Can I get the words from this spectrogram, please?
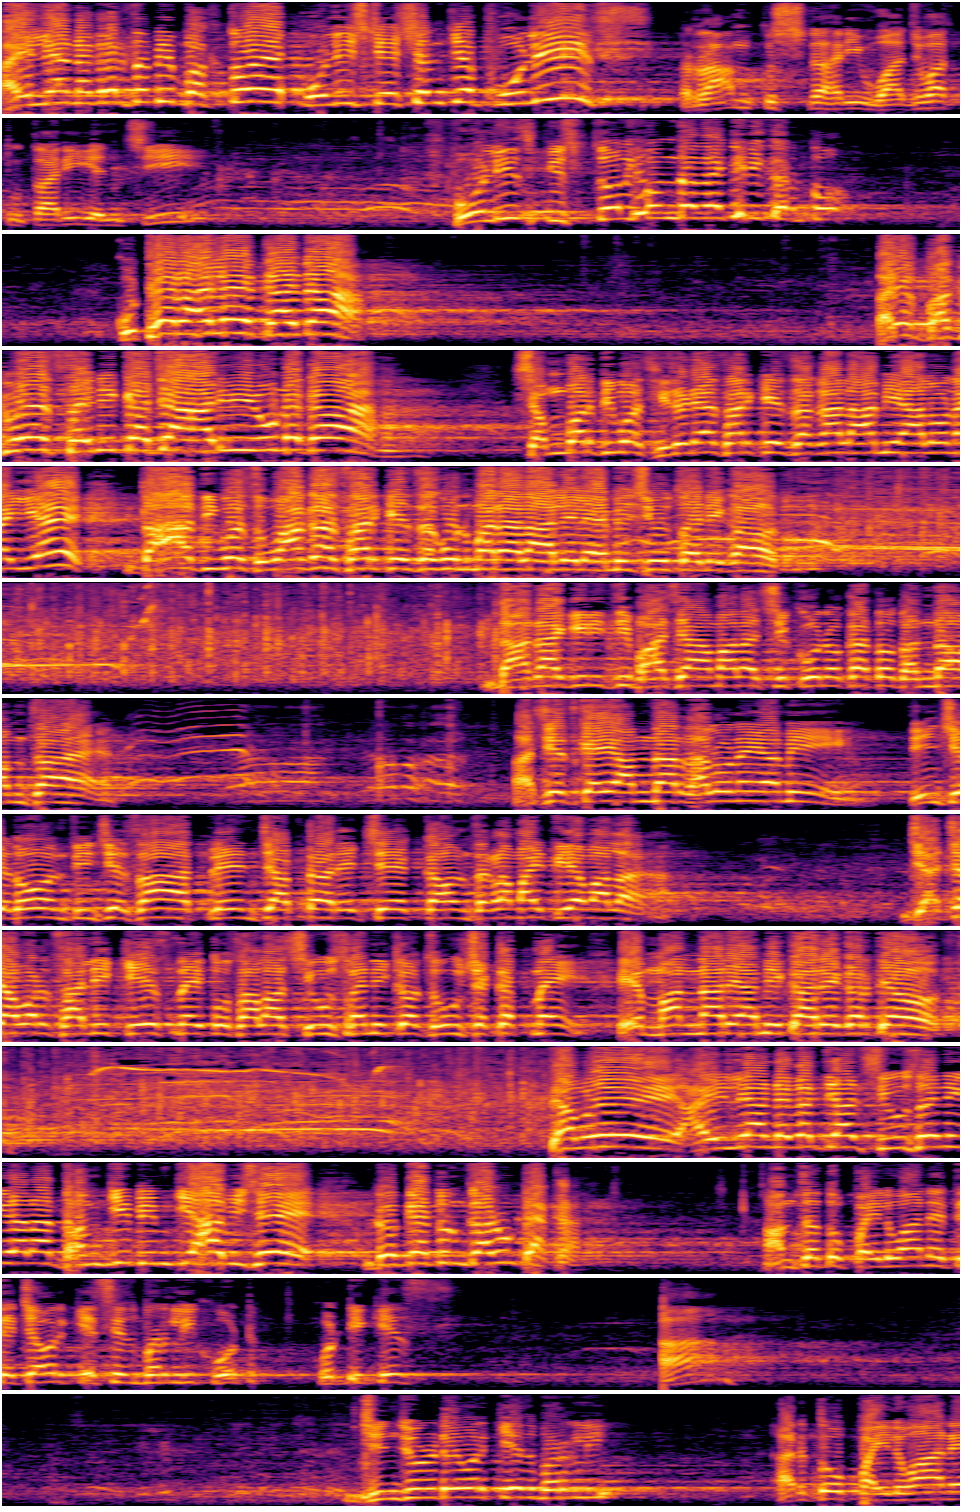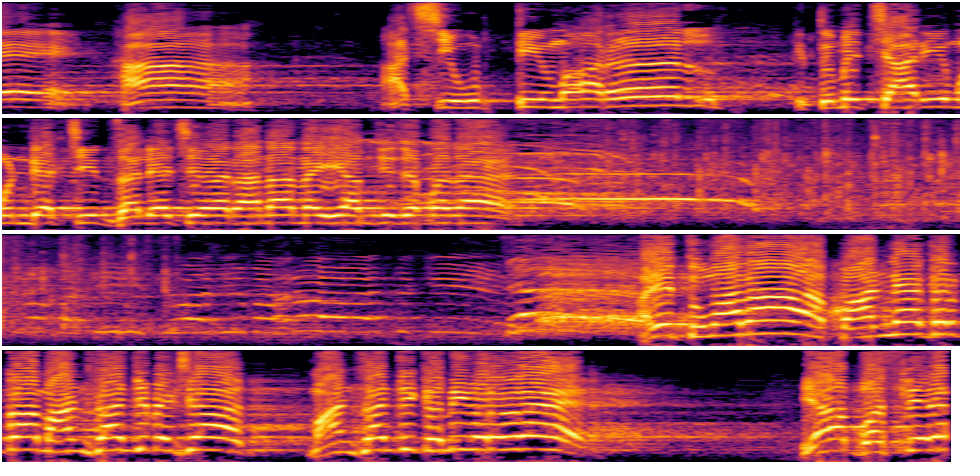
अहिल्यानगरचं मी बघतोय पोलीस स्टेशनचे पोलीस! रामकृष्ण हरी वाजवा तुतारी यांची. पोलीस पिस्तोल घेऊन दादागिरी करतो. कुठे राहिलाय कायदा? अरे भगव्या सैनिकाच्या आडवी येऊ नका. शंभर दिवस हिरड्यासारखे जगायला आम्ही आलो नाहीये. दहा दिवस वाघासारखे जगून मरायला आलेले आम्ही शिवसैनिक आहोत. दादागिरीची भाषा आम्हाला शिकवू नका तो धंदा आमचा आहे. असेच काही आमदार झालो नाही आम्ही. तीनशे दोन तीनशे सात प्लेन चॅप्टर एकशे एक्कावन्न सगळं माहिती आहे मला ज्याच्यावर साली केस नाही तो साला शिवसैनिकच होऊ शकत नाही. हे मानणारे आम्ही कार्यकर्ते आहोत. त्यामुळे अहिल्यानगरच्या शिवसैनिकाला धमकी बिमकी हा विषय डोक्यातून काढून टाका. आमचा तो पैलवान आहे त्याच्यावर केसेस भरली खोट खोटी केस. हा? जिंजुर्डेवर केस भरली. अरे तो पैलवान आहे. हा. अशी उपटी मारल की तुम्ही चारी मुंड्याची झाल्याशिवाय राहणार नाही आमची शपथ आहे. आणि तुम्हाला पाडण्याकरता माणसांची पेक्षा माणसांची कमी गरज आहे. या बसलेल्या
